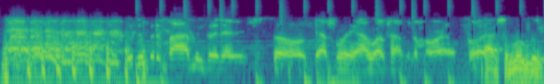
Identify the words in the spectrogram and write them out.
it's a good vibe and good energy. So definitely, I love having him around. But Absolutely.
